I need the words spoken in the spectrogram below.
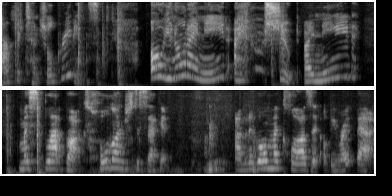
our potential greetings. Oh, you know what I need? I Shoot, I need my splat box. Hold on just a second. I'm, going to go in my closet. I'll be right back.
